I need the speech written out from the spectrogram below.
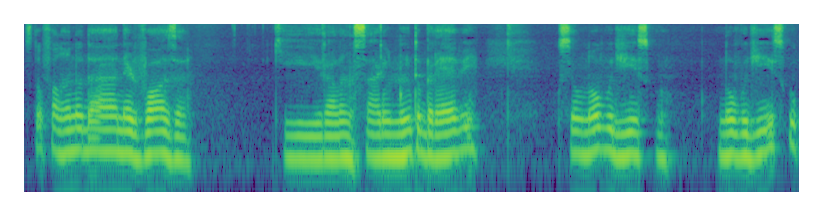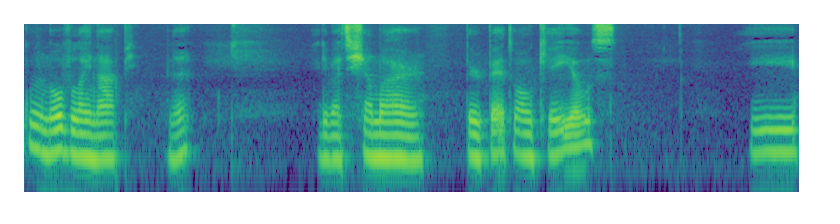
estou falando da Nervosa, que irá lançar em muito breve o seu novo disco, novo disco com um novo line-up, né? Ele vai se chamar Perpetual Chaos e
